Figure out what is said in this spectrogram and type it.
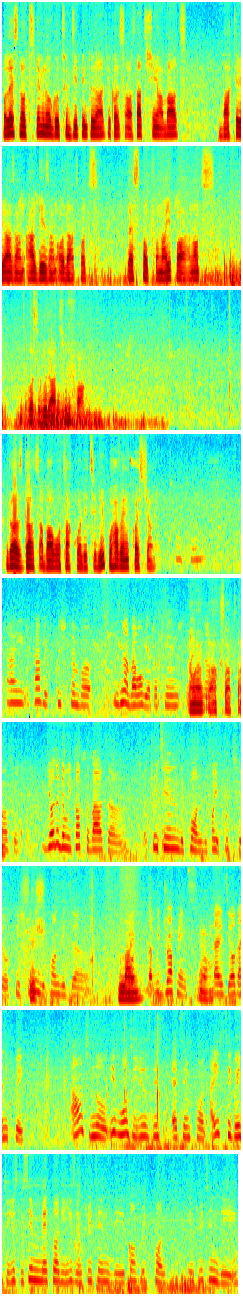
But let's not let me not go too deep into that because I'll start teaching you about bacteria and algae and all that. But let's stop for now. People are not supposed to go that too far. That's that about water quality. Do people have any question? Okay. I have a question, but it's not about what we are talking right I- now. ask, ask that. Okay. The other day we talked about um, treating the pond before you put your fish. Treating the pond with uh, Lime. with droppings. Yeah. That is the organic way. I want to know if you want to use this earthen pond, are you still going to use the same method you use in treating the concrete pond, in treating the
